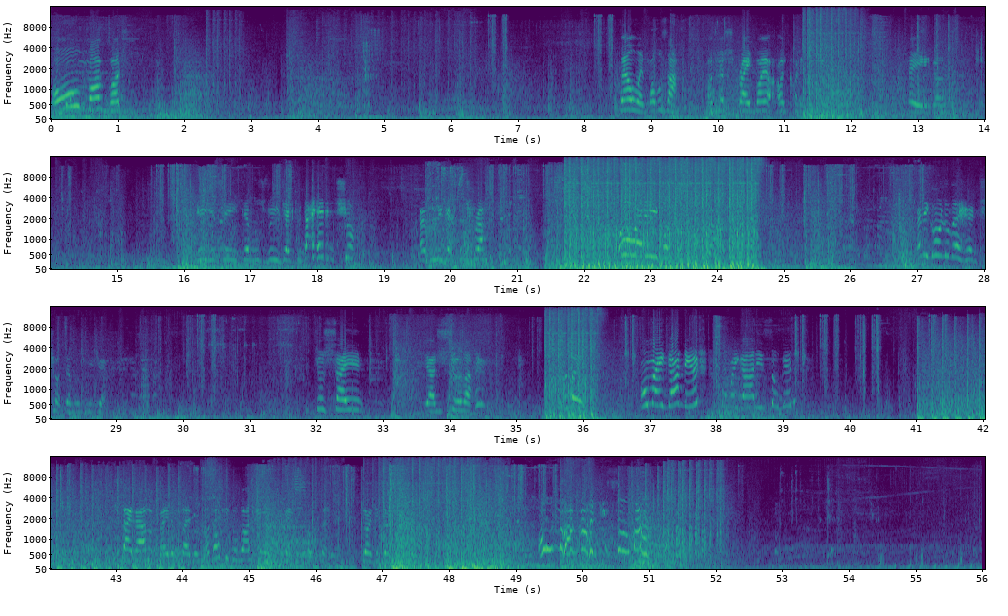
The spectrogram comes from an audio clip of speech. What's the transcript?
Oh my god. Well then, what was that? I was just sprayed by an Ikonik. There you go. Here you see Devil's Reject with that headshot. Hopefully get the trap. Oh, and he got And he got another headshot, Devil's Reject. Just saying. Yeah, just saw that. Like, oh my god, dude. Oh my god, he's so good. Just got a kill on the. Going to go. Oh my god!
